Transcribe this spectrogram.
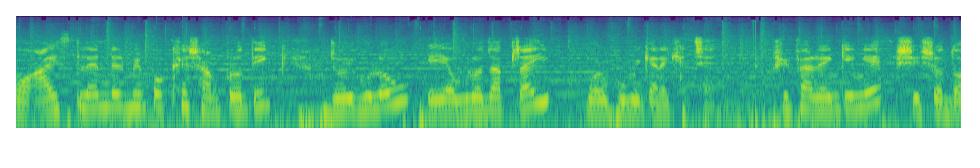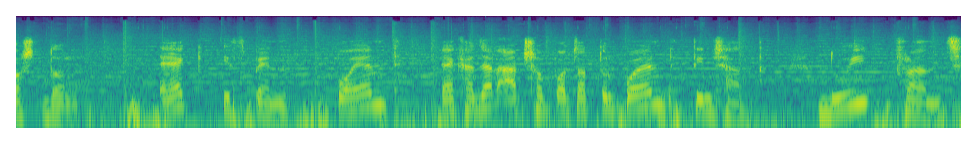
ও আইসল্যান্ডের বিপক্ষে সাম্প্রতিক জয়গুলোও এই অগ্রযাত্রায় বড় ভূমিকা রেখেছে। ফিফা র্যাঙ্কিংয়ে শীর্ষ দশ দল। এক, স্পেন। পয়েন্ট এক হাজার আটশো পঁচাত্তর পয়েন্ট তিন সাত। দুই, ফ্রান্স।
